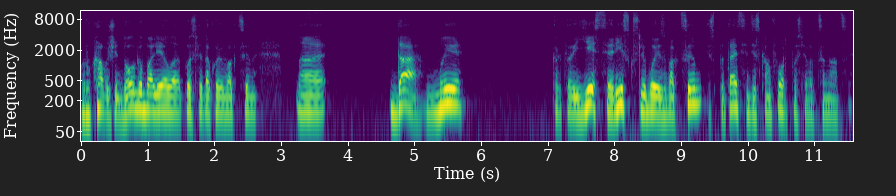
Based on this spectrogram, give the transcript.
рука очень долго болела после такой вакцины. Э, да, мы как-то есть риск с любой из вакцин испытать дискомфорт после вакцинации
